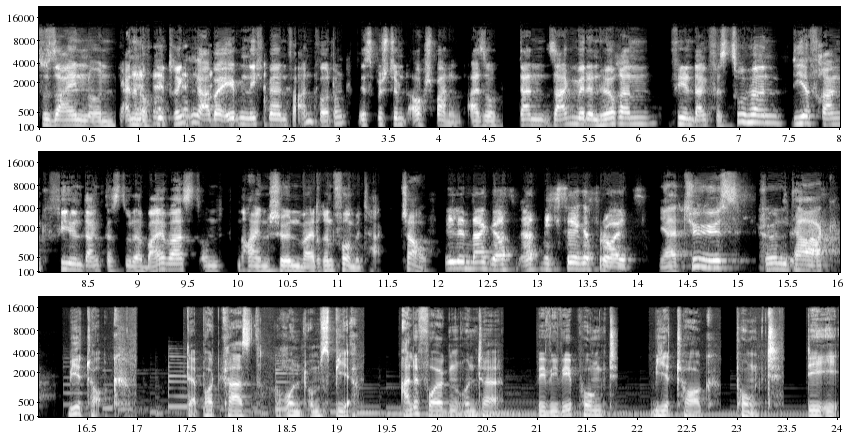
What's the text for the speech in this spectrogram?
zu sein und gerne noch Bier trinken, aber eben nicht mehr in Verantwortung, ist bestimmt auch spannend. Also dann sagen wir den Hörern vielen Dank fürs Zuhören. Dir, Frank, vielen Dank, dass du dabei warst und noch einen schönen weiteren Vormittag. Ciao. Vielen Dank, hat mich sehr gefreut. Ja, tschüss. Schönen Tag. Bier Talk, der Podcast rund ums Bier. Alle Folgen unter www.biertalk.de.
